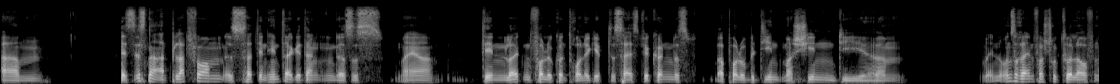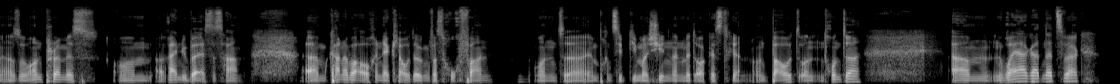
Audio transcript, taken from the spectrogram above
Ähm, es ist eine Art Plattform, es hat den Hintergedanken, dass es, naja, den Leuten volle Kontrolle gibt. Das heißt, wir können das Apollo bedient Maschinen, die ähm, in unserer Infrastruktur laufen, also on-premise, um, rein über SSH, ähm, kann aber auch in der Cloud irgendwas hochfahren und äh, im Prinzip die Maschinen dann mit orchestrieren und baut unten drunter ähm, ein WireGuard-Netzwerk,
